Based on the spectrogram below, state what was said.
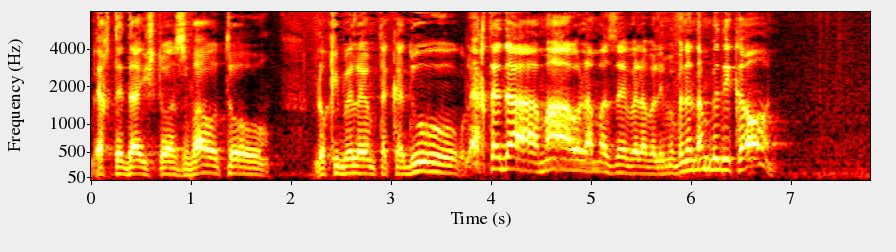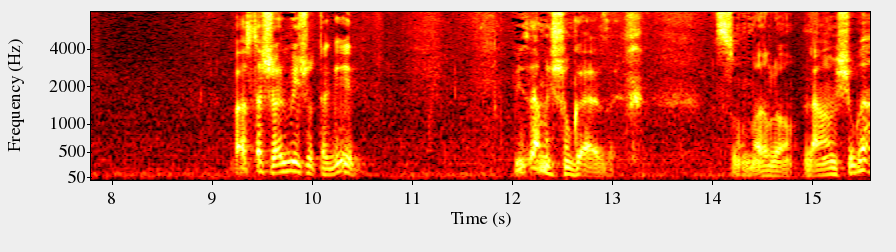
לך תדע, אשתו עזבה אותו, לא קיבל היום את הכדור, לך תדע, מה העולם הזה ולבלים. הבן אדם בדיכאון. ואז אתה שואל מישהו, תגיד, מי זה המשוגע הזה? אז הוא אומר לו, למה משוגע?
